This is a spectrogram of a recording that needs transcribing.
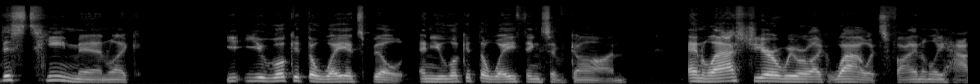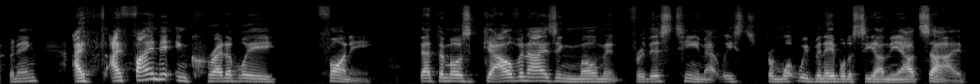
this team, man, like you, you look at the way it's built and you look at the way things have gone. And last year we were like, wow, it's finally happening. I I find it incredibly funny that the most galvanizing moment for this team, at least from what we've been able to see on the outside,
